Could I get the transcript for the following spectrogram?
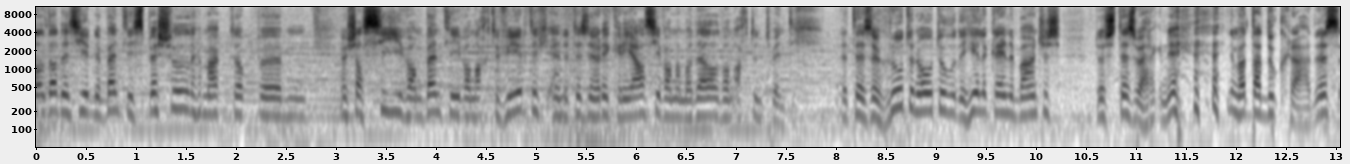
Wel, dat is hier een Bentley Special, gemaakt op ehm, een chassis van Bentley van 48 en het is een recreatie van een model van 28. Het is een grote auto voor de hele kleine baantjes, dus het is werk. Nee? maar dat doe ik graag, dus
